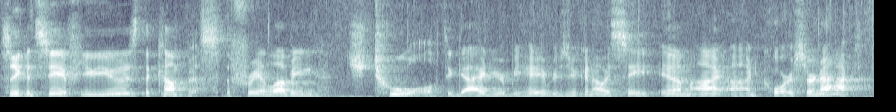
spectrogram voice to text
So you can see if you use the compass, the free and loving tool to guide your behaviors, you can always see am I on course or not?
